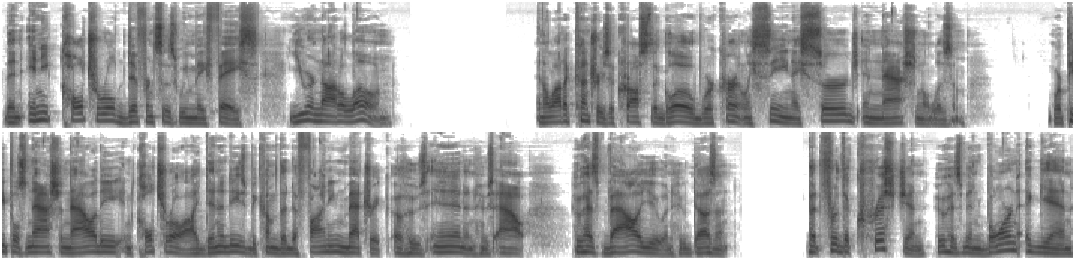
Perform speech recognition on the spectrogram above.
than any cultural differences we may face. You are not alone. In a lot of countries across the globe, we're currently seeing a surge in nationalism, where people's nationality and cultural identities become the defining metric of who's in and who's out who has value and who doesn't. But for the Christian who has been born again,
